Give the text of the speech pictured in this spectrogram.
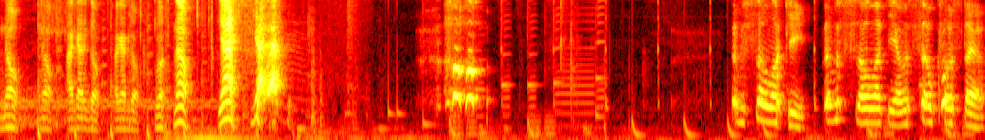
no, no. I gotta go. I gotta go. No. Yes! Yeah! Was so lucky. That was so lucky. I was so close there.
